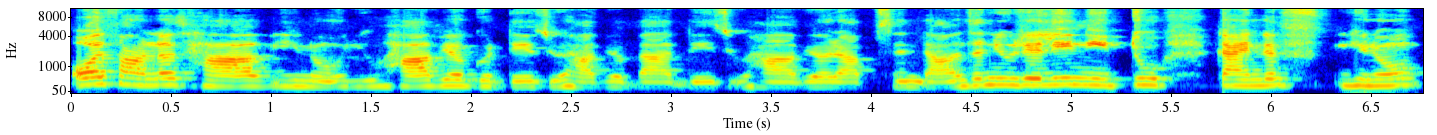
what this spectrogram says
all founders have you know you have your good days you have your bad days you have your ups and downs and you really need to kind of you know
